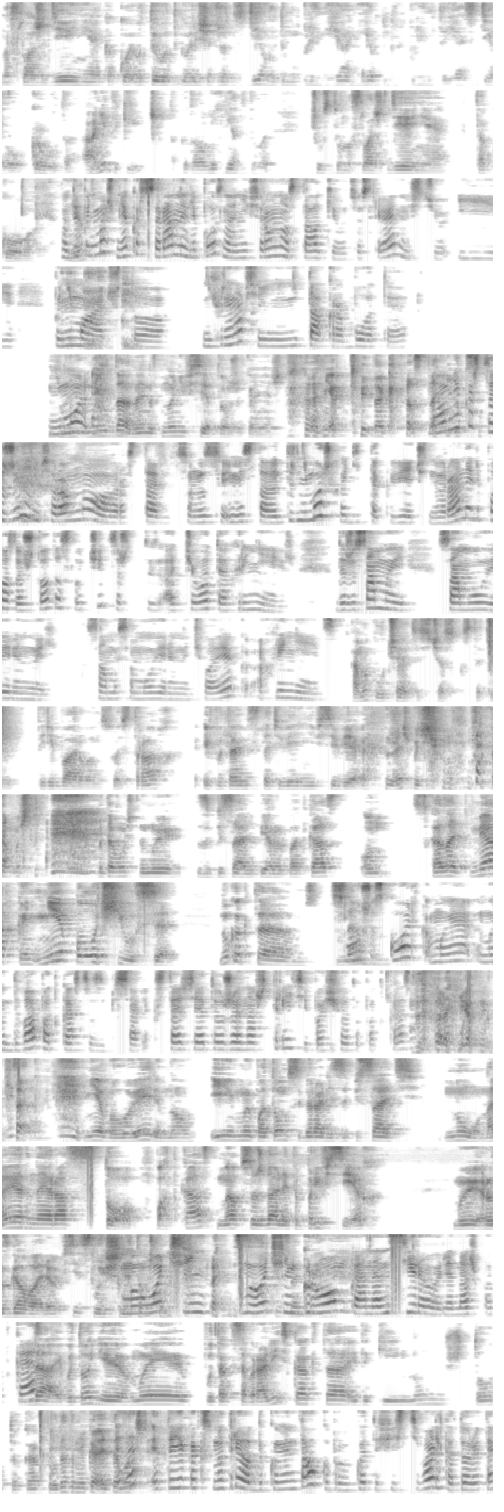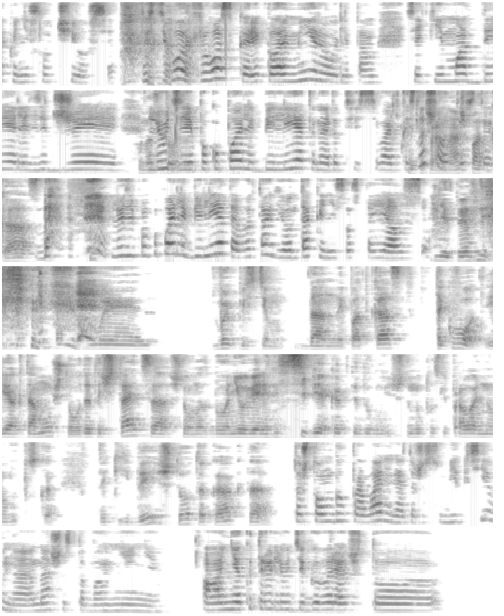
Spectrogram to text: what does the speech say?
наслаждение какое. Вот ты вот говоришь, я что-то сделал, и думаю, блин, я нет, блин, это я сделал, круто. А они такие, так, это у них нет этого чувства наслаждения такого. Ну, ты понимаешь, мне кажется, рано или поздно они все равно сталкиваются с реальностью и понимают, что ни хрена все не так работает. Не ну, мож... ну да, наверное, но не все тоже, конечно. Некоторые так. Ну, а мне кажется, жизнь все равно расставится на свои места. Ты же не можешь ходить так вечно. Рано или поздно что-то случится, что ты, от чего ты охренеешь. Даже самый самоуверенный, самый самоуверенный человек охренеет. А мы, получается, сейчас, кстати, перебарываем свой страх и пытаемся стать увереннее в себе. Знаешь почему? Потому что, потому что мы записали первый подкаст, он сказать мягко, не получился. Ну, как-то... Слушай, да. сколько? Мы, мы два подкаста записали. Кстати, это уже наш третий по счету подкаст. Да, я бы так не был уверен, но... И мы потом собирались записать, ну, наверное, раз сто подкаст. Мы обсуждали это при всех мы разговаривали, все слышали. Мы, том, очень, мы очень громко анонсировали наш подкаст. Да, и в итоге мы вот так собрались как-то и такие, ну, что-то как-то. Вот это мне кажется... Знаешь, вот... это я как смотрела документалку про какой-то фестиваль, который так и не случился. То есть его жестко рекламировали, там всякие модели, диджеи, люди покупали билеты на этот фестиваль. Ты слышал наш подкаст. Да, люди покупали билеты, а в итоге он так и не состоялся. Нет, ну, мы выпустим данный подкаст. Так вот, я к тому, что вот это считается, что у нас была неуверенность в себе, как ты думаешь, что мы после провального выпуска такие, да и что-то как-то. То, что он был провальный, это же субъективное наше с тобой мнение. А некоторые люди говорят, что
